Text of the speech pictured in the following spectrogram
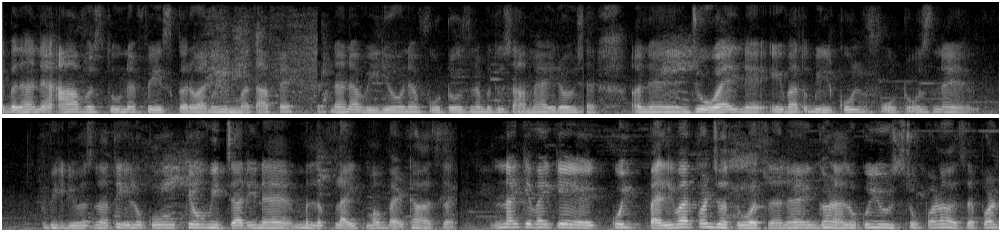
એ બધાને આ વસ્તુને ફેસ કરવાની હિંમત આપે. ઘટનાના વીડિયો ને ફોટોઝ ને બધું સામે આવી રહ્યું છે અને જોવાય ને એવા તો બિલકુલ ફોટોઝ ને વિડીયોઝ નથી. એ લોકો કેવું વિચારીને મતલબ ફ્લાઇટમાં બેઠા હશે. ના કહેવાય કે કોઈ પહેલી વાર પણ જતું હશે અને ઘણા લોકો યુઝ ટુ પણ હશે, પણ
